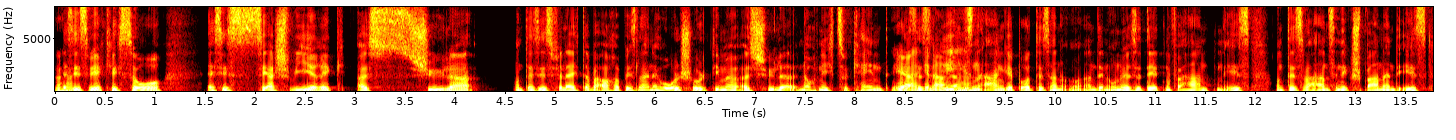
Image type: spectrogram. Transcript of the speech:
Aha. es ist wirklich so, es ist sehr schwierig als Schüler und das ist vielleicht aber auch ein bisschen eine Hohlschuld, die man als Schüler noch nicht so kennt. Ja, Dieses genau, Riesenangebot, das an, an, den Universitäten vorhanden ist und das wahnsinnig spannend ist,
